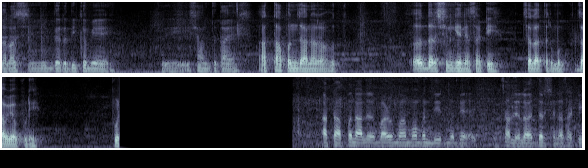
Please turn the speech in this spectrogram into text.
जराशी गर्दी कमी आहे. शांतता आहे. आता आपण जाणार आहोत दर्शन घेण्यासाठी. चला तर मग जाऊया पुढे. आता आपण आलो बाळूमामा मंदिरमध्ये चाललेलो आहे दर्शनासाठी.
